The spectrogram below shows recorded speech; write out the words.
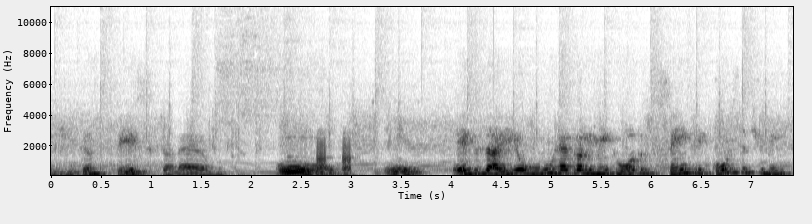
gigantesca, né? O, o, eles aí, um retroalimenta o outro sempre, constantemente,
